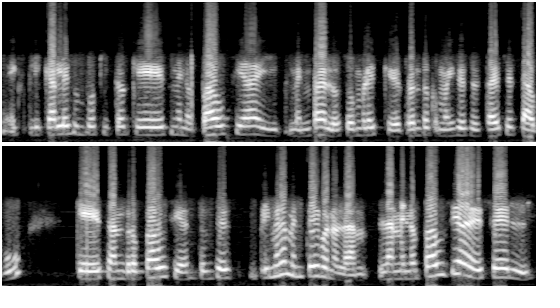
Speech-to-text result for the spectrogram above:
explicarles un poquito qué es menopausia y también para los hombres que de pronto, como dices, está ese tabú que es andropausia. Entonces, primeramente, bueno, la, la menopausia es el,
